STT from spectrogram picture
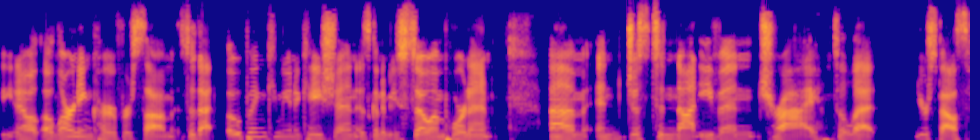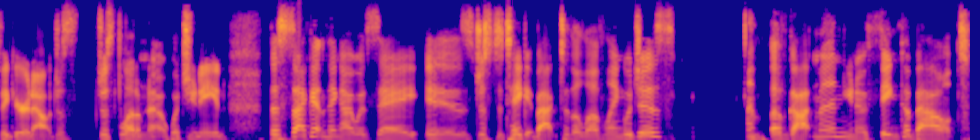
you know a learning curve for some. So that open communication is going to be so important um, and just to not even try to let your spouse figure it out. Just just let them know what you need. The second thing I would say is just to take it back to the love languages of, of Gottman. You know, think about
